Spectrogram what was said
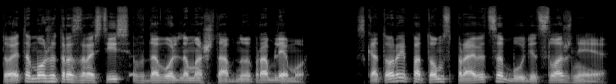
то это может разрастись в довольно масштабную проблему, с которой потом справиться будет сложнее.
